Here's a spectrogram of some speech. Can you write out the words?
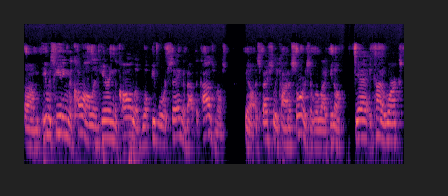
um, he was heeding the call and hearing the call of what people were saying about the Cosmos. You know, especially connoisseurs that were like, you know, yeah, it kind of works.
